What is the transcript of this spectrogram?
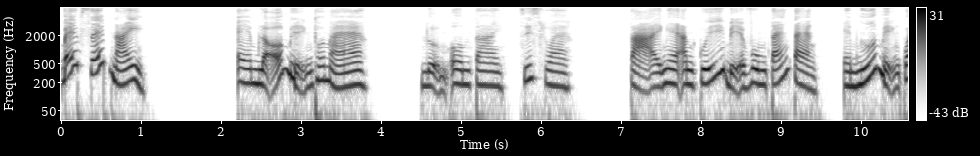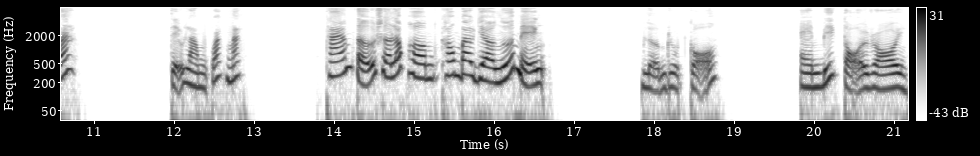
Bếp xếp này! Em lỡ miệng thôi mà. Lượm ôm tai, xí xoa. Tại nghe anh quý bịa vung tán tàn, em ngứa miệng quá. Tiểu Long quát mắt. Thám tử Sherlock Holmes không bao giờ ngứa miệng. Lượm rụt cổ. Em biết tội rồi.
